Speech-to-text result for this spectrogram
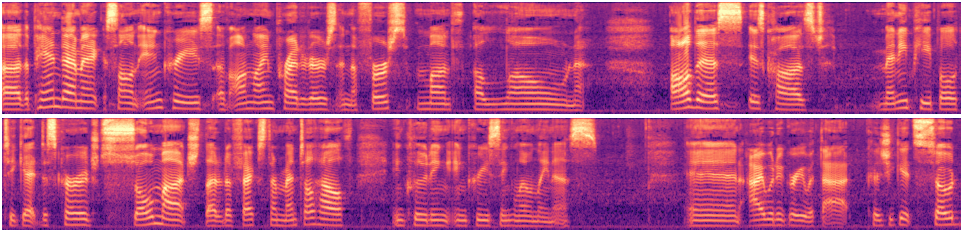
Uh, the pandemic saw an increase of online predators in the first month alone. All this is caused many people to get discouraged so much that it affects their mental health, including increasing loneliness. And I would agree with that because you get so,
